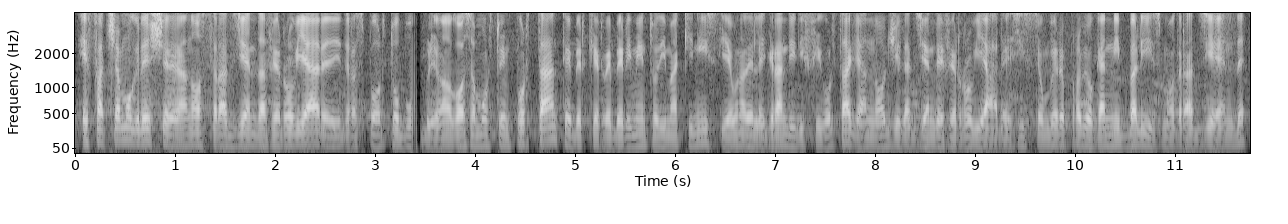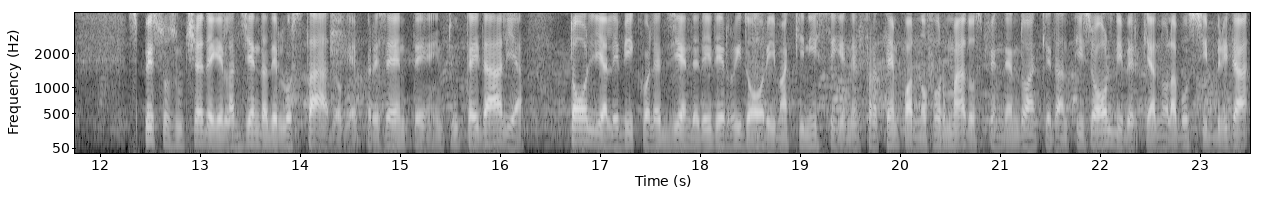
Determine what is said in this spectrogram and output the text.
E facciamo crescere la nostra azienda ferroviaria di trasporto pubblico, una cosa molto importante perché il reperimento di macchinisti è una delle grandi difficoltà che hanno oggi le aziende ferroviarie, esiste un vero e proprio cannibalismo tra aziende Spesso succede che l'azienda dello Stato che è presente in tutta Italia toglie alle piccole aziende dei territori i macchinisti che nel frattempo hanno formato spendendo anche tanti soldi perché hanno la possibilità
